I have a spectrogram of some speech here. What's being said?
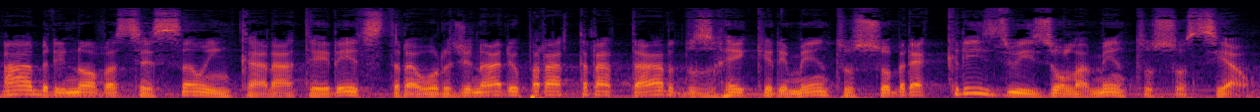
abre nova sessão em caráter extraordinário para tratar dos requerimentos sobre a crise e o isolamento social.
